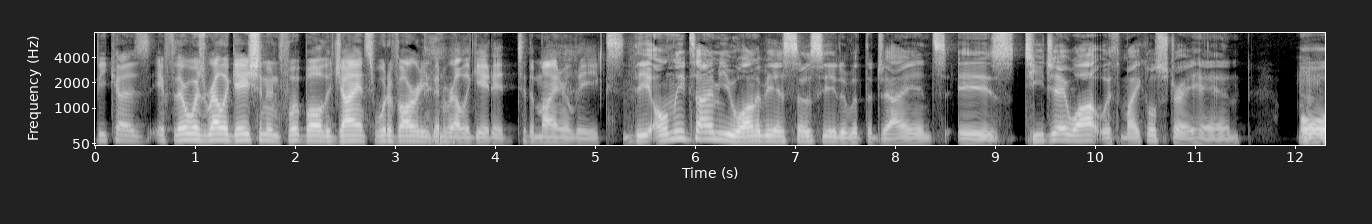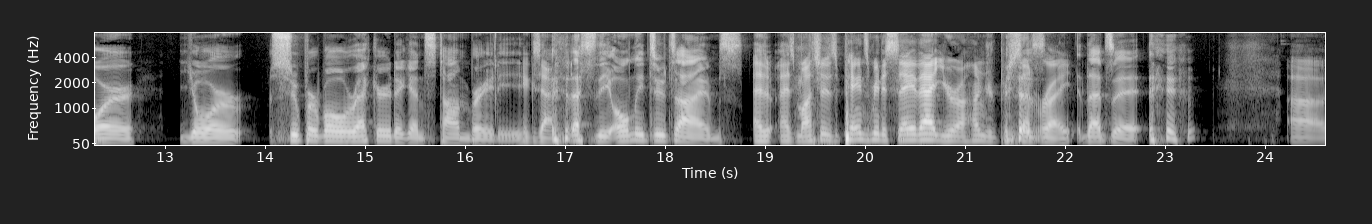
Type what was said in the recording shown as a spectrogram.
Because if there was relegation in football, the Giants would have already been relegated to the minor leagues. The only time you want to be associated with the Giants is TJ Watt with Michael Strahan Mhm. or your Super Bowl record against Tom Brady. Exactly. That's the only two times. As, as much as it pains me to say that, you're 100% Yes. right. That's it. Uh,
